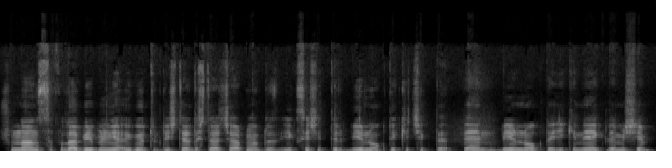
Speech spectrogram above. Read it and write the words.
Şundan sıfırlar birbirini götürdü. İşler dışlar çarpım yaptınız. x eşittir 1.2 çıktı. Ben 1.2 ne eklemişim?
